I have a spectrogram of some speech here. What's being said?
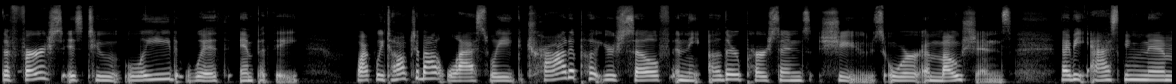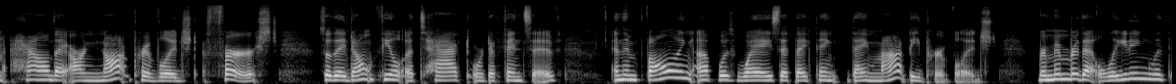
The first is to lead with empathy. Like we talked about last week, try to put yourself in the other person's shoes or emotions. Maybe asking them how they are not privileged first so they don't feel attacked or defensive and then following up with ways that they think they might be privileged. Remember that leading with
